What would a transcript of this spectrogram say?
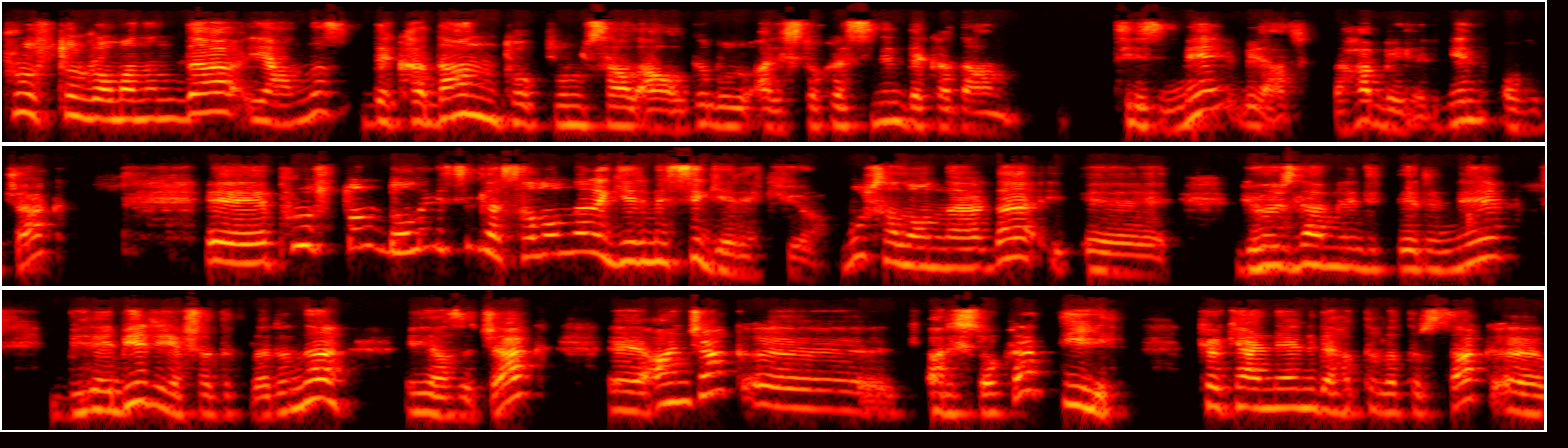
Proust'un romanında yalnız dekadan toplumsal algı, bu aristokrasinin dekadantizmi birazcık daha belirgin olacak. E, Proust'un dolayısıyla salonlara girmesi gerekiyor. Bu salonlarda e, gözlemlediklerini, birebir yaşadıklarını yazacak. E, ancak e, aristokrat değil. Kökenlerini de hatırlatırsak e,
